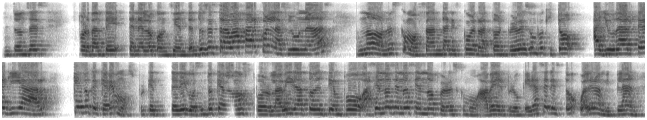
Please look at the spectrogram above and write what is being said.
Entonces, es importante tenerlo consciente. Entonces, trabajar con las lunas, no, no es como Santa, ni es como el ratón, pero es un poquito ayudarte a guiar qué es lo que queremos, porque te digo, siento que vamos por la vida todo el tiempo haciendo, haciendo, haciendo, pero es como, a ver, pero quería hacer esto, ¿cuál era mi plan?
